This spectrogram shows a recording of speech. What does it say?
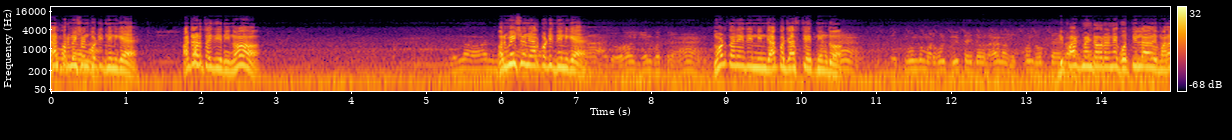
ಯಾರು ಪರ್ಮಿಷನ್ ಕೊಟ್ಟಿದ್ ನಿನ್ಗೆ? ಆಟ ಆಡ್ತಾ ಇದೀಯ ನೀನು? ಪರ್ಮಿಷನ್ ಯಾರು ಕೊಟ್ಟಿದ್ ನಿನ್ಗೆ? ನೋಡ್ತಾನೆ ಇದೀನಿ, ನಿಂದು ಯಾಕೋ ಜಾಸ್ತಿ ಆಯ್ತು ನಿಂದು. ಎಷ್ಟೊಂದು ಮರಗಳು ಬೀಳ್ತಾ ಇದ್ದಾವಲ್ಲ ನಾವು ಎತ್ಕೊಂಡು ಹೋಗ್ತಾ ಇಲ್ಲ. ಡಿಪಾರ್ಟ್ಮೆಂಟ್ ಅವರೇನೆ ಗೊತ್ತಿಲ್ಲ ಮರ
